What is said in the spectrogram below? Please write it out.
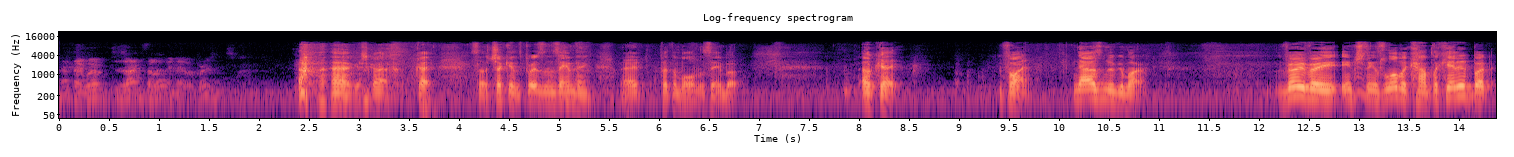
No, they weren't designed for living. They were prisons. okay, so chickens, prison, same thing, right? Put them all in the same boat. Okay, fine. Now is new Gemara. Very, very interesting. It's a little bit complicated, but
